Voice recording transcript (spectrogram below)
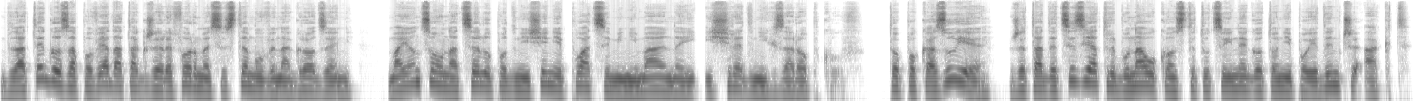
Dlatego zapowiada także reformę systemu wynagrodzeń, mającą na celu podniesienie płacy minimalnej i średnich zarobków. To pokazuje, że ta decyzja Trybunału Konstytucyjnego to nie pojedynczy akt,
